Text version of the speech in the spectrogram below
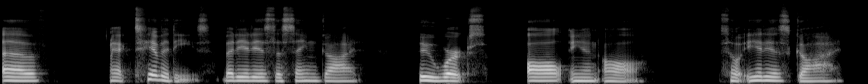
of activities, but it is the same God who works all in all. So it is God.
